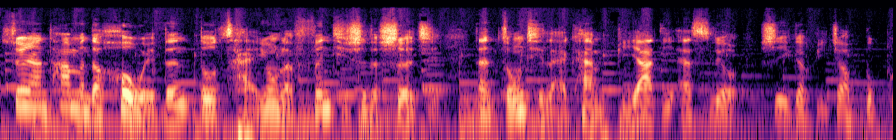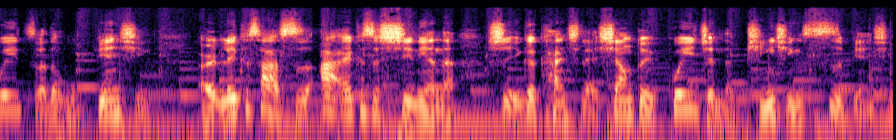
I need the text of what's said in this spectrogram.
虽然它们的后尾灯都采用了分体式的设计，但总体来看，比亚迪 S 六是一个比较不规则的五边形，而雷克萨斯 RX 系列呢是一个看起来相对规整的平行四边形。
